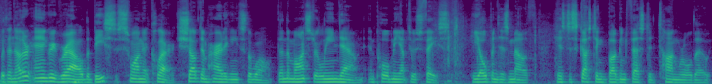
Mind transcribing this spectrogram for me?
With another angry growl, the beast swung at Clark, shoved him hard against the wall. Then the monster leaned down and pulled me up to his face. He opened his mouth. His disgusting bug infested tongue rolled out,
